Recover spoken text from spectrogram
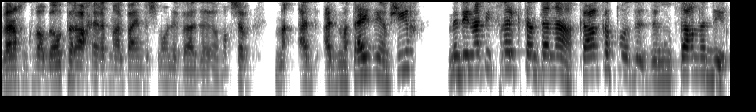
ואנחנו כבר באופרה אחרת מ-2008 ועד היום. עכשיו עד, עד מתי זה ימשיך? מדינת ישראל קטנטנה קרקע פה זה, זה מוצר נדיר.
